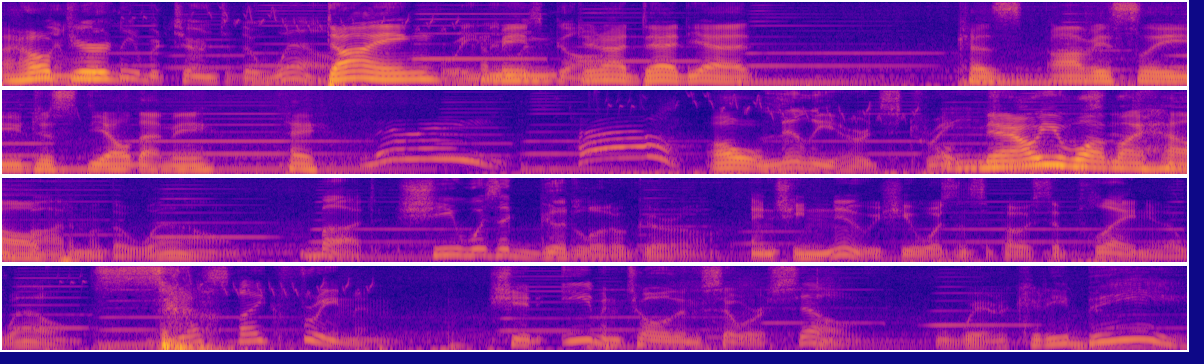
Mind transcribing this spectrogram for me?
I hope you're returned to the well, dying. I Freeman was mean, you're not dead yet. Because obviously you just yelled at me. Hey. Lily, help! Oh, Lily heard strange now you want noises my from the help. bottom of the well. But she was a good little girl, and she knew she wasn't supposed to play near the well. Just like Freeman. She had even told him so herself. Where could he be?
